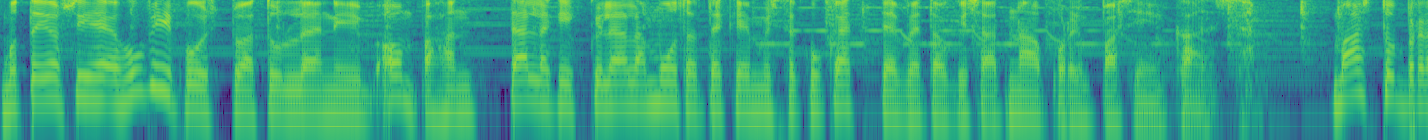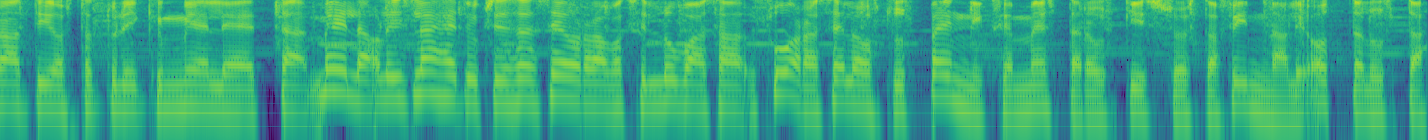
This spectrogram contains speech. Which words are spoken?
Mutta jos siihen huvipuistoa tulee, niin onpahan tälläkin kylällä muuta tekemistä kuin kätteenvetokisat naapurin Pasin kanssa. Masturbaatiosta tulikin mieleen, että meillä olisi lähetyksessä seuraavaksi luvassa suora selostus Penniksen mestaruuskissoista finaaliottelusta,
